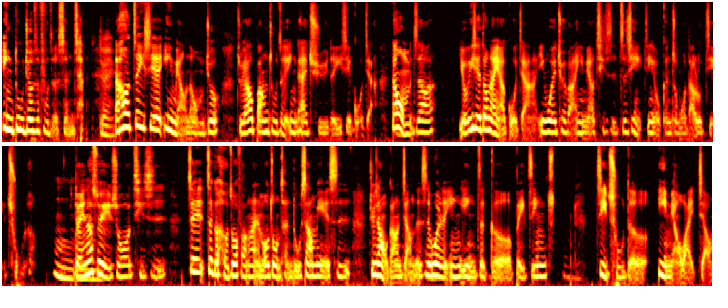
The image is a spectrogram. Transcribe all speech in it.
印度就是负责生产，对。然后这些疫苗呢，我们就主要帮助这个印太区域的一些国家。那我们知道有一些东南亚国家因为缺乏疫苗，其实之前已经有跟中国大陆接触了。嗯，对。那所以说，其实这这个合作方案某种程度上面也是，就像我刚刚讲的，是为了因应这个北京寄出的疫苗外交。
